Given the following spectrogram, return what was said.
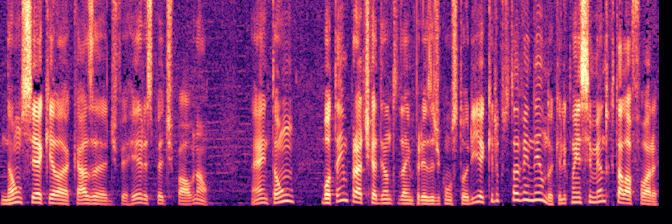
Não ser aquela casa de ferreiro, espeto de pau, não. É, então, botar em prática dentro da empresa de consultoria aquilo que tu está vendendo, aquele conhecimento que está lá fora.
